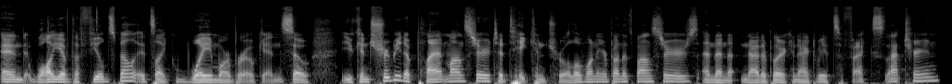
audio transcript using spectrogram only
and while you have the field spell, it's like way more broken. So you contribute a plant monster to take control of one of your opponent's monsters, and then neither player can activate its effects that turn,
